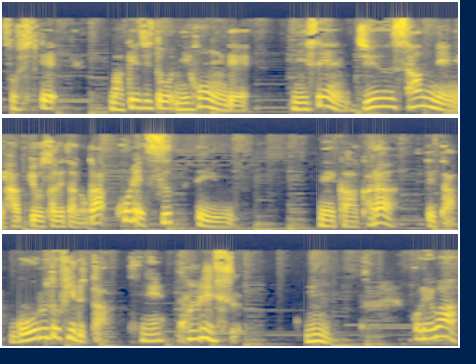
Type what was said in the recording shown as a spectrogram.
そして負けじと日本で2013年に発表されたのがコレスっていうメーカーから出たゴールドフィルターですね。コレス？うん。これは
